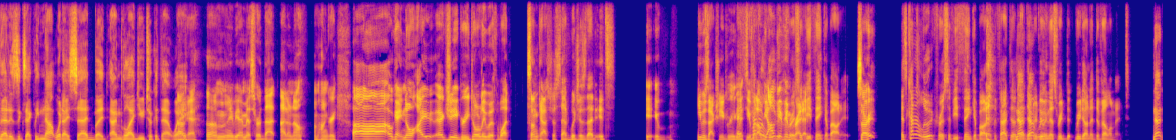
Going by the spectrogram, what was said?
That is exactly not what I said, but I'm glad you took it that way. Okay. Um, maybe I misheard that. I don't know. I'm hungry. Uh, okay. No, I actually agree totally with what Sunkast just said, which is that it's. It, it, he was actually agreeing with you, but I'll, I'll give him credit. if you think about it. Sorry? It's kind of ludicrous if you think about it. The fact that, Not- that not they're re- doing this red- redundant development. Not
